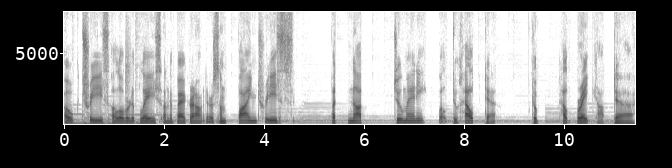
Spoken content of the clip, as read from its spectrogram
oak trees all over the place on the background. There are some pine trees, but not too many, well, to help the to help break up the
